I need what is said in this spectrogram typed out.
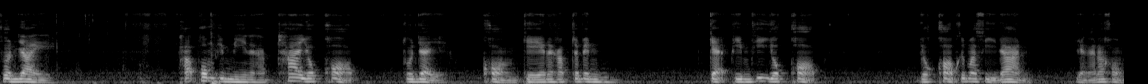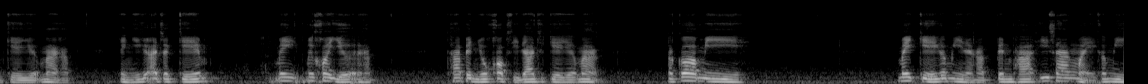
ส่วนใหญ่ พระพรมพิมพ์นี้นะครับ ถ้ายกขอบส่วนใหญ่ของเก๊นะครับ จะเป็นแกะพิมพ์ที่ยกขอบ ยกขอบขึ้นมาสี่ด้าน อย่างนั้นนะของเกเยอะมากครับ อย่างนี้ก็อาจจะเกมไม่ไม่ค่อยเยอะนะครับ ถ้าเป็นยกขอบสีด้านจะเกเยอะมาก แล้วก็มี ไม่เกก็มีนะครับ เป็นพระที่สร้างใหม่ก็มี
